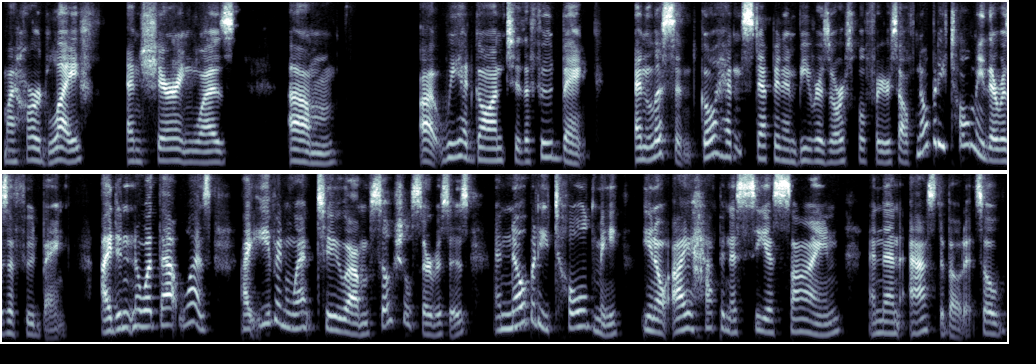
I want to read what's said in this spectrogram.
my hard life and sharing was um uh, we had gone to the food bank and listen, go ahead and step in and be resourceful for yourself. Nobody told me there was a food bank. I didn't know what that was. I even went to um, social services and nobody told me, you know, I happened to see a sign and then asked about it. So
